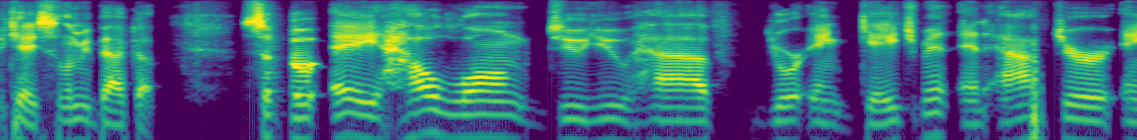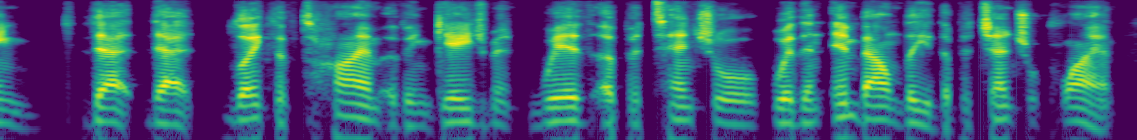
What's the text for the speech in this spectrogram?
okay so let me back up. So a how long do you have your engagement? And after en- that that length of time of engagement with a potential with an inbound lead, the potential client.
